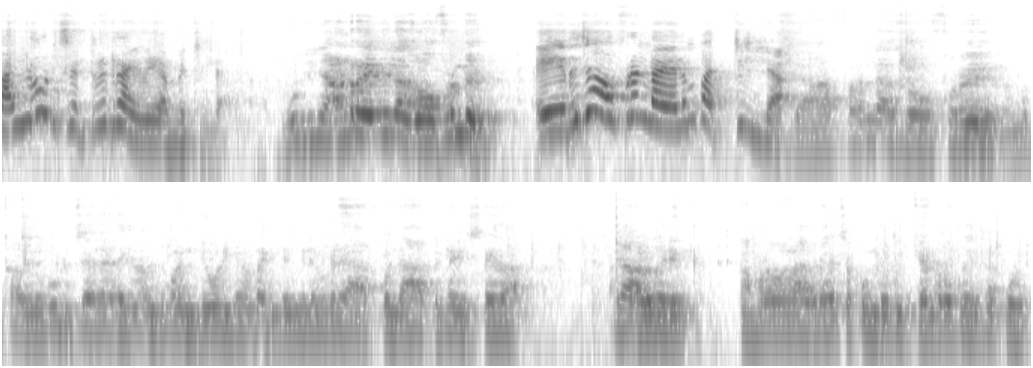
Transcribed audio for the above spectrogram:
കള്ളു കുടിച്ചിട്ട് ഡ്രൈവ് ചെയ്യാൻ പറ്റില്ല. ഞാൻ ഡ്രൈവ് ചെയ്യില്ല. സോഫറുണ്ട് ഏത് ജോഫർ ഉണ്ടായാലും പറ്റില്ല. ജാഫറല്ല സോഫർ നമ്മൾ കള്ള് കുടിച്ചാൽ അല്ലെങ്കിൽ നമുക്ക് വണ്ടി ഓടിക്കാൻ പറ്റില്ലെങ്കിൽ ഇവിടെ ഒരു ആപ്പ് ഉണ്ട്. ആപ്പിൽ രജിസ്റ്റർ ചെയ്താൽ ഒരാൾ വരും. നമ്മളെ അവിടെ വെച്ച കൊണ്ട് പിക്കാൻ ഡ്രോപ്പ് ചെയ്ത് പൊക്കോളും.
